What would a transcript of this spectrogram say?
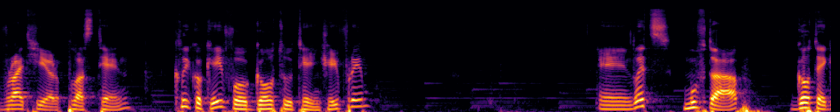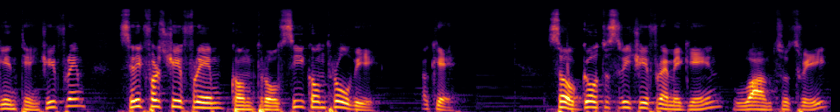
right here plus 10 click OK for go to 10 keyframe and let's move to up go to again 10 keyframe select first keyframe Ctrl C Ctrl V okay so go to 3 keyframe again, 1, 2, 3.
